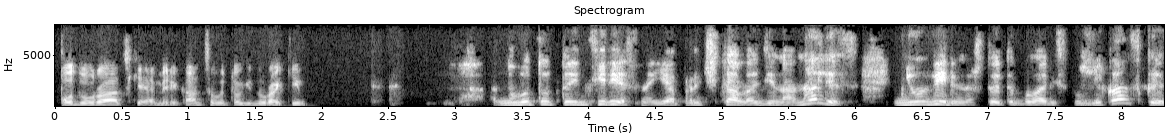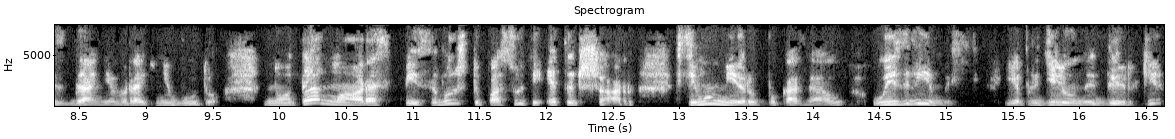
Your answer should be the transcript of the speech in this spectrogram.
по-дурацки. Американцы в итоге дураки. Ну вот тут интересно, я прочитала один анализ, не уверена, что это было республиканское издание, врать не буду, но там а, расписывал, что по сути этот шар всему миру показал уязвимость и определенные дырки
